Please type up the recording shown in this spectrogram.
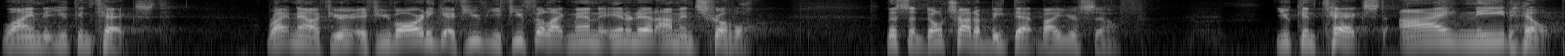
line that you can text. Right now, if, you're, if you've already, if you, if you feel like, man, the internet, I'm in trouble. Listen, don't try to beat that by yourself. You can text, I need help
